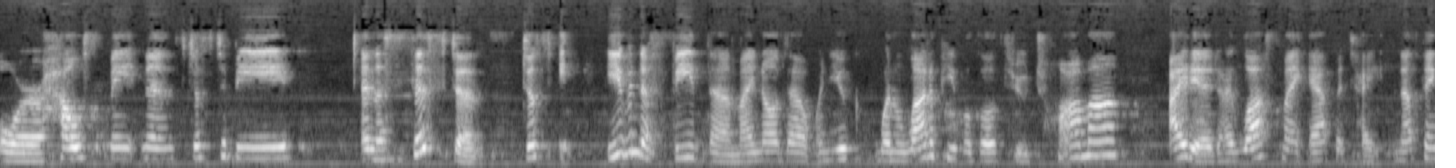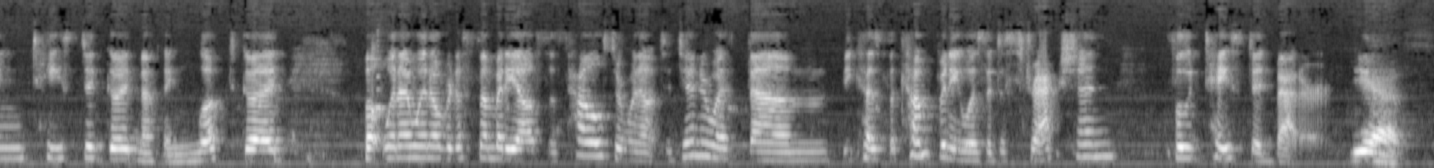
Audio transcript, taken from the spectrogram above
or house maintenance just to be an assistance just even to feed them i know that when you when a lot of people go through trauma I did. I lost my appetite. Nothing tasted good, nothing looked good. But when I went over to somebody else's house or went out to dinner with them, because the company was a distraction, food tasted better. Yes.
